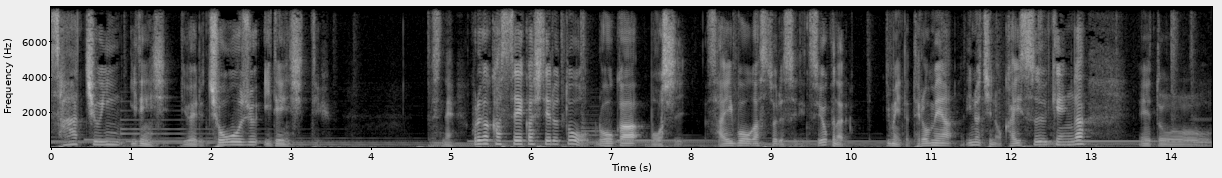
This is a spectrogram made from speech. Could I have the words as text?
サーチュイン遺伝子いわゆる長寿遺伝子っていうですね。これが活性化してると老化防止細胞がストレスに強くなる。今言ったテロメア命の回数券がえっ、ー、と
